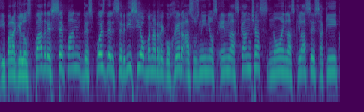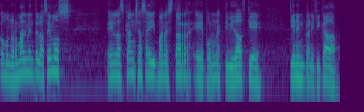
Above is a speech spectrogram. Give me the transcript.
Y para que los padres sepan, después del servicio van a recoger a sus niños en las canchas, no en las clases aquí como normalmente lo hacemos. En las canchas ahí van a estar eh, por una actividad que tienen planificada.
